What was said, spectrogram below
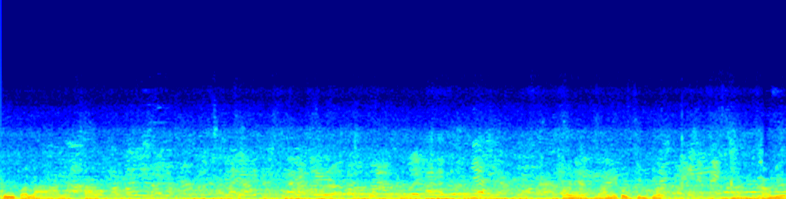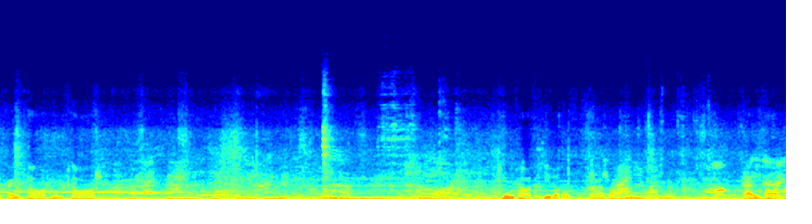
ปูปลาร้านะครับโอ้ร้านนี้คนกินเยอะข้าวเหนียวไก่ทอดหมูทอดหมูทอดขีดละ65บาท ไก่ทอด55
